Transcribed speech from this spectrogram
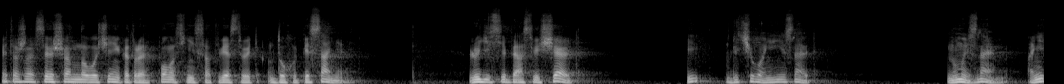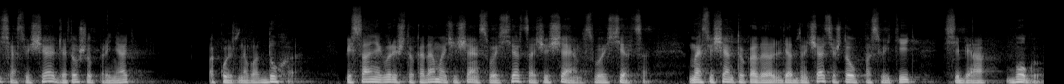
Это же совершенно новое учение, которое полностью не соответствует Духу Писания. Люди себя и для чего? Они не знают. Но мы знаем. Они себя освящают для того, чтобы принять оккультного духа. Писание говорит, что когда мы очищаем свое сердце, очищаем свое сердце, мы освящаем только для одной части, чтобы посвятить себя Богу.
